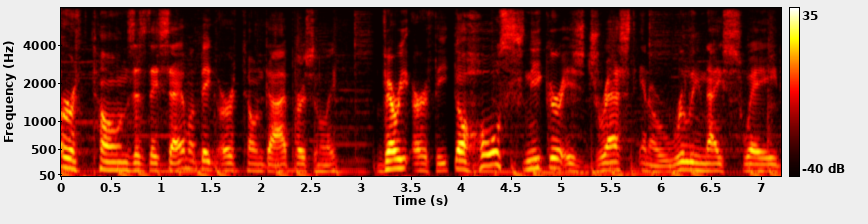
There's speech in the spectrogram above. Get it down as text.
Earth tones, as they say. I'm a big earth tone guy personally. Very earthy. The whole sneaker is dressed in a really nice suede.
